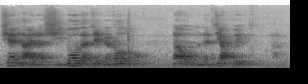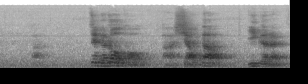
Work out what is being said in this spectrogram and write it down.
牵来了许多的这个骆驼到我们的教会啊啊。这个骆驼啊，小到一个人，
